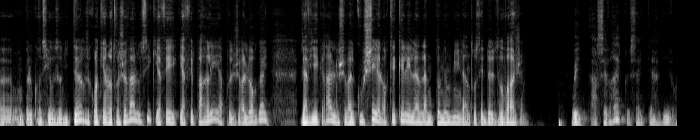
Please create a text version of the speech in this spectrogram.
Euh, on peut le conseiller aux auditeurs. Je crois qu'il y a un autre cheval aussi qui a fait, parler après le cheval d'orgueil. Xavier Graal, le cheval couché. Alors, que- quelle est la- l'antonomie entre ces deux ouvrages? Oui, alors c'est vrai que ça a été un livre,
